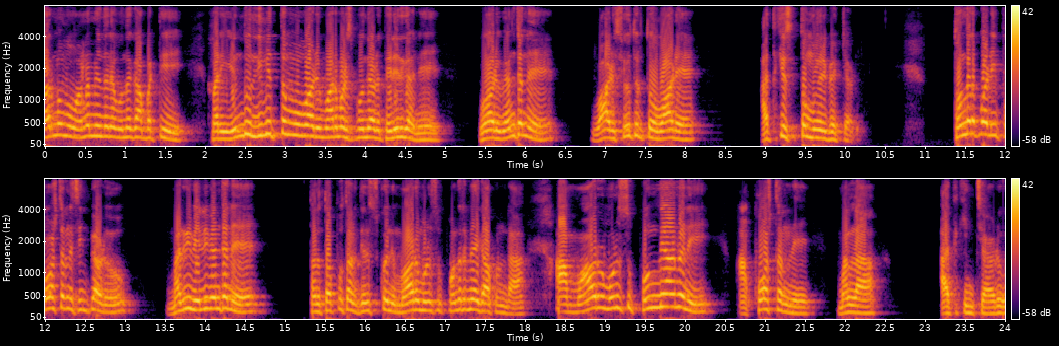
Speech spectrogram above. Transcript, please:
ధర్మము అన్న మీదనే ఉంది కాబట్టి మరి ఎందు నిమిత్తము వాడు మారుమనసు పొందాడో తెలియదు కానీ వాడు వెంటనే వాడి చేతులతో వాడే అతికిస్తూ మొదలుపెట్టాడు. తొందరపడి పోస్టర్ని చింపాడు. మరి వెళ్ళి వెంటనే తన తప్పు తను తెలుసుకొని మారు మనసు పొందడమే కాకుండా ఆ మారు మనసు పొందానని ఆ పోస్టర్ని మళ్ళా అతికించాడు.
